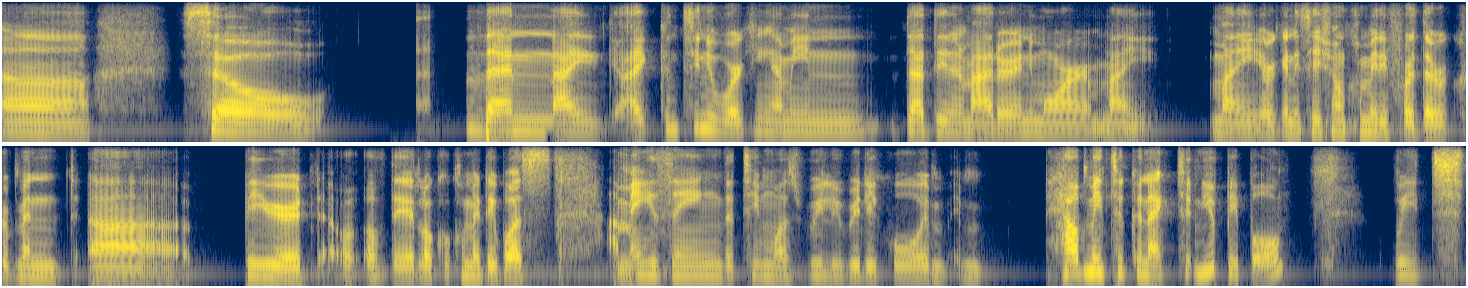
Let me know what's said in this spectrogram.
Uh, so then I I continue working. I mean, that didn't matter anymore. My my organizational committee for the recruitment uh, period of the local committee was amazing. The team was really, really cool. It, it helped me to connect to new people, which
